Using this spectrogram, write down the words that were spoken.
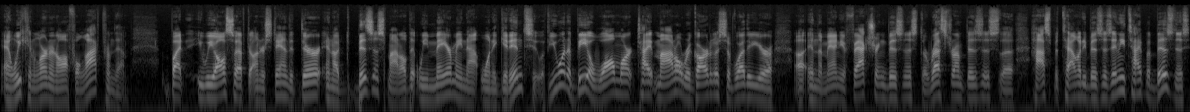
and we can learn an awful lot from them. But we also have to understand that they're in a business model that we may or may not want to get into. If you want to be a Walmart type model, regardless of whether you're uh, in the manufacturing business, the restaurant business, the hospitality business, any type of business,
